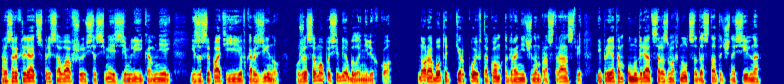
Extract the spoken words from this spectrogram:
Разрыхлять спрессовавшуюся смесь земли и камней и засыпать ее в корзину уже само по себе было нелегко — но работать киркой в таком ограниченном пространстве и при этом умудряться размахнуться достаточно сильно,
